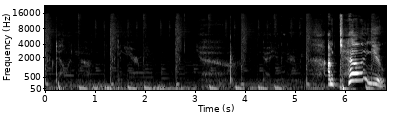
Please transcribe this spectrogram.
I'm telling you. Can you hear me? Yeah. Yeah, you can hear me. I'm telling you.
